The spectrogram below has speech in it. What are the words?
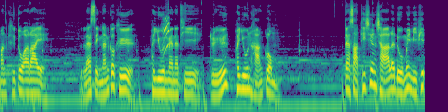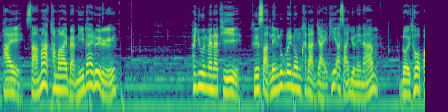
มันคือตัวอะไร และสิ่งนั้นก็คือ พยูนแมนาที หรือพยูนหางกลม แต่สัตว์ที่เชื่องช้าและดูไม่มีพิษภัย สามารถทำอะไรแบบนี้ได้ด้วยหรือ พยูนแมนาที คือสัตว์เลี้ยงลูกด้วยนมขนาดใหญ่ที่อาศัยอยู่ในน้ำโดยทั่วไป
